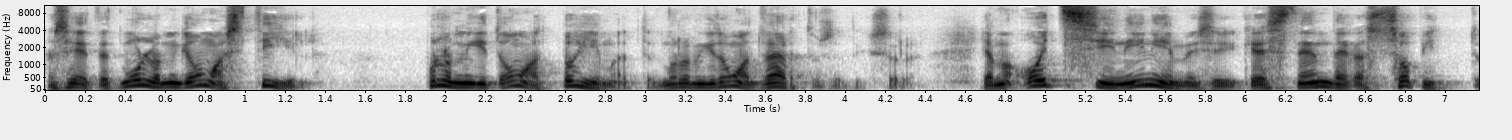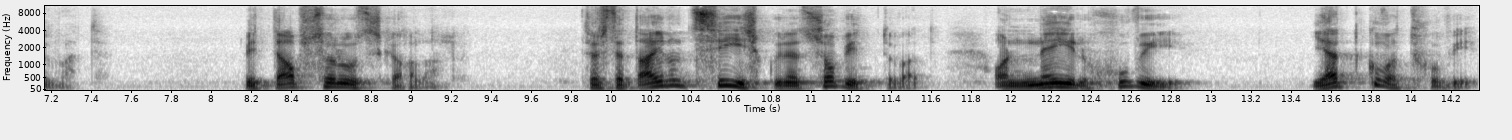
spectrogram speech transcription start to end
aga see, et, et mul on mingi oma stiil mul on mingid omad põhimõtted, mul on mingid omad väärtused, eks ole. ja ma otsin inimesi, kes nendega sobituvad mitte absoluutskaalal. sest et ainult siis, kui need sobituvad, on neil huvi, jätkuvat huvi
